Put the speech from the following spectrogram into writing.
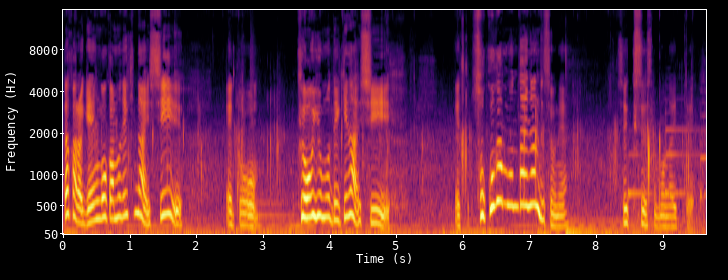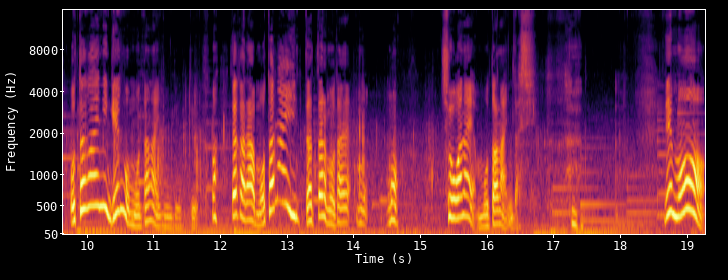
だから言語化もできないし、えっと、共有もできないし、えっと、そこが問題なんですよね。セックスレスの問題って。お互いに言語を持たない人間っていう。まあ、だから、持たないんだったら持たない、もう、もう、しょうがないや。持たないんだし。でも、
